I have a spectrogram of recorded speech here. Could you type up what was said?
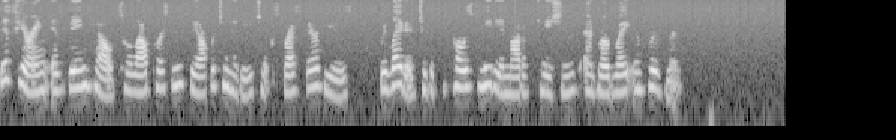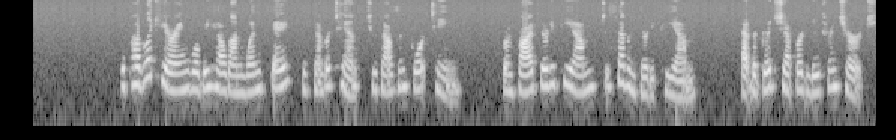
This hearing is being held to allow persons the opportunity to express their views related to the proposed median modifications and roadway improvements. The public hearing will be held on Wednesday, December 10, 2014, from 5.30 p.m. to 7.30 p.m. at the Good Shepherd Lutheran Church,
